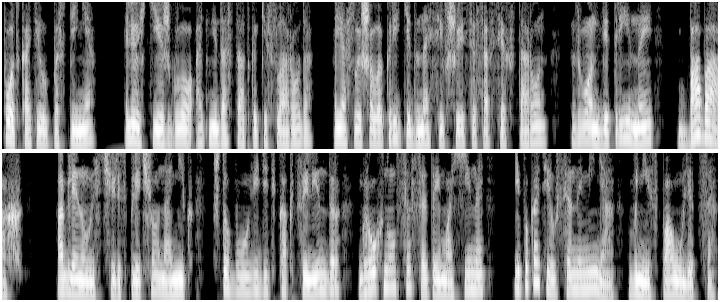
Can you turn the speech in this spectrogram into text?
Пот катил по спине, легкие жгло от недостатка кислорода, я слышала крики, доносившиеся со всех сторон, звон витрины «Бабах!» Оглянулась через плечо на миг, чтобы увидеть, как цилиндр грохнулся с этой махины и покатился на меня вниз по улице.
